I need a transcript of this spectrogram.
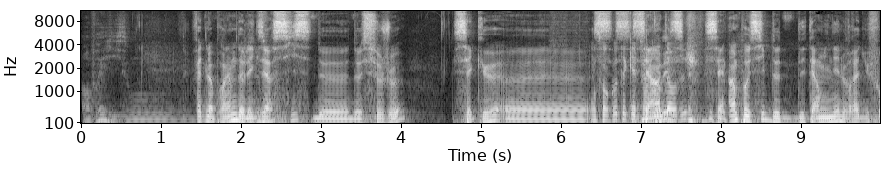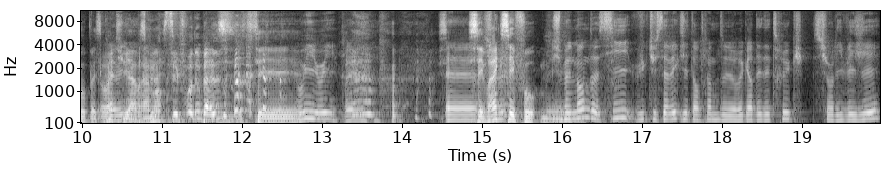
En vrai, ils ont. En fait, le problème de l'exercice de, de ce jeu, c'est que euh, On se rend compte à quel c'est impossible de déterminer le vrai du faux parce que Ouais, tu oui, as vraiment. C'est faux de base. C'est Oui, oui. ouais, oui. Euh, c'est je vrai me- que c'est faux. Mais... Je me demande si, vu que tu savais que j'étais en train de regarder des trucs sur l'IVG,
